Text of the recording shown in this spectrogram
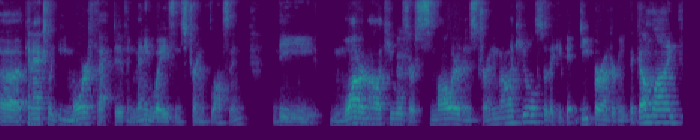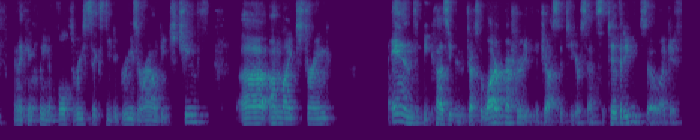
uh, can actually be more effective in many ways than string flossing. The water molecules are smaller than string molecules, so they can get deeper underneath the gum line, and they can clean a full 360 degrees around each tooth, uh, unlike string. And because you can adjust the water pressure, you can adjust it to your sensitivity. So, like if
